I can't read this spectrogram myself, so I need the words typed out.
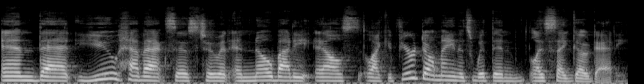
and that you have access to it and nobody else. Like if your domain is within, let's say, GoDaddy,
